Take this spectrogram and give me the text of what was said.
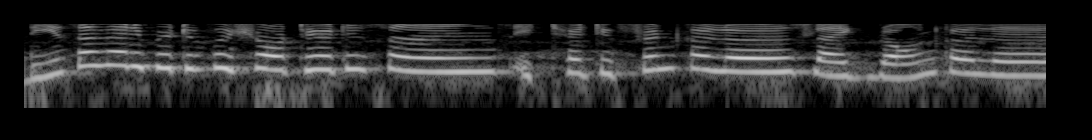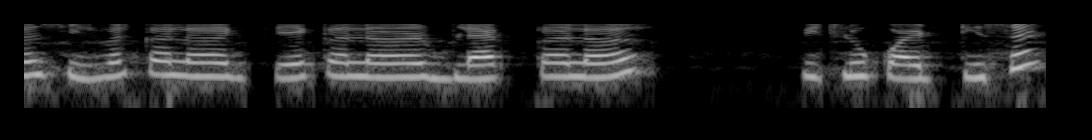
These are very beautiful short hair designs. It has different colors like brown color, silver color, grey color, black color which look quite decent.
